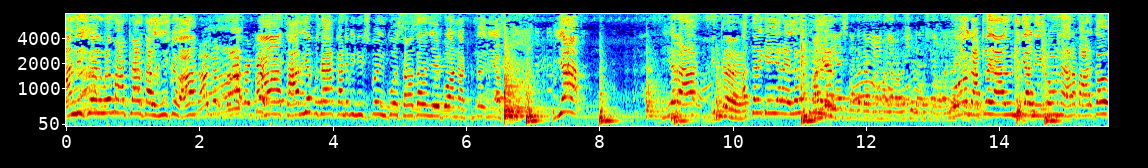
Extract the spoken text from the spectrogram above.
కండిషన్ కూడా మాట్లాడతారు. చూసినావా? ఆ, చాలు చెప్పు సార్ అంటే మీరు నిడిచిపోయి ఇంకో సంవత్సరం చేయబో అన్నట్టున్నది నీ అసలు. ఇయ్యా. ఇయ్యరా? అసలుకి ఇయ్యరా? వెళ్ళగొట్టు వాళ్ళ వాళ్ళ ఓ అట్లా కాదు. నీకు నీకు ఉన్నారా? పాడుకోవు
